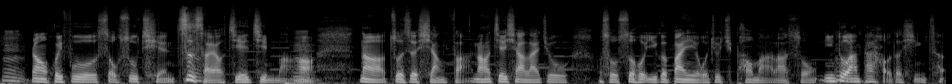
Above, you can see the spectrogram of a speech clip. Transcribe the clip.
嗯，嗯让恢复手术前至少要接近嘛，嗯、啊，那做这想法，然后接下来就手术后一个半月我就去跑马拉松，印度安排好的行程，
